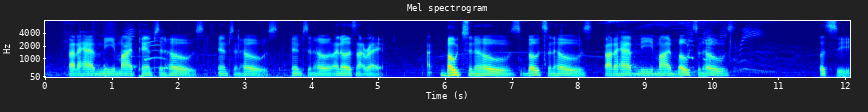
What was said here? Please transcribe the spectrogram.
gotta have me my pimps and hoes. Pimps and hoes. Pimps and hoes. I know that's not right. Boats and hoes. Boats and hoes. Gotta have me my boats and hoes. Let's see.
